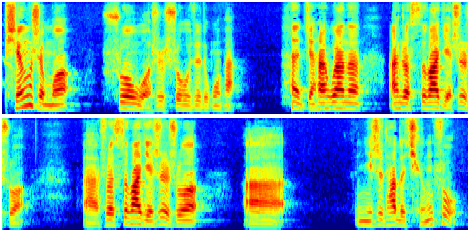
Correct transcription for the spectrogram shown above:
凭什么说我是受贿罪的共犯？检察官呢，按照司法解释说，啊，说司法解释说，啊，你是他的情妇。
